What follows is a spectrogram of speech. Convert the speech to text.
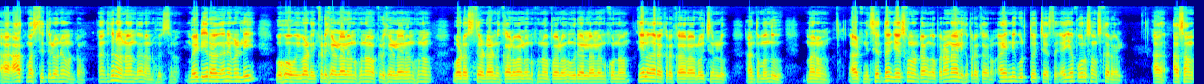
ఆత్మస్థితిలోనే ఉంటాం. అందుకని ఆనందాన్ని అనుభవిస్తున్నాం. బయటికి రాగానే మళ్ళీ ఓహో ఇవాడు ఇక్కడికి వెళ్ళాలనుకున్నాం అక్కడికి వెళ్ళాలనుకున్నాం వాడు వస్తాడు వాడిని కలవాలనుకున్నాం పలానా ఊరు వెళ్ళాలనుకున్నాం ఇలా రకరకాల ఆలోచనలు. అంతకుముందు మనం వాటిని సిద్ధం చేసుకుని ఉంటాం ప్రణాళిక ప్రకారం. అవన్నీ గుర్తొచ్చేస్తాయి. అయ్యా పూర్వ సంస్కారాలు. ఆ- సం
